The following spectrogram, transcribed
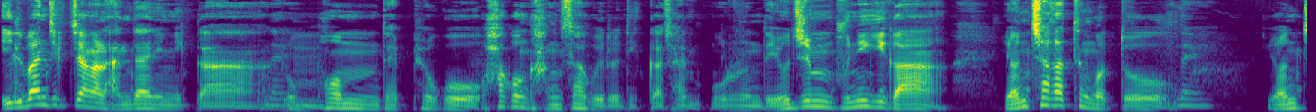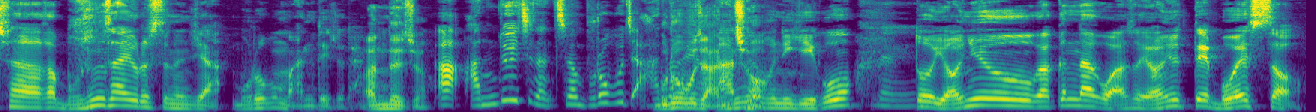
일반 직장을 안 다니니까 네. 로펌 대표고 학원 강사고 이러니까 잘 모르는데 요즘 분위기가 연차 같은 것도 네. 연차가 무슨 사유로 쓰는지 아- 물어보면 안 되죠. 당연히. 안 되죠. 아, 안 되진 않지만 물어보지 않아요. 물어보지 않- 않죠. 않는 분위기고 네. 또 연휴가 끝나고 와서 연휴 때 뭐 했어?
